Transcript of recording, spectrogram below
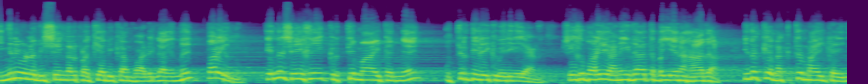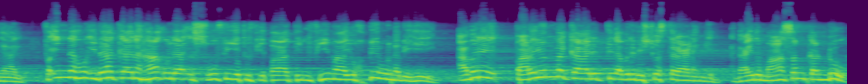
ഇങ്ങനെയുള്ള വിഷയങ്ങൾ പ്രഖ്യാപിക്കാൻ പാടില്ല എന്ന് പറയുന്നു. എന്ന് ഷെയ്ഖ് കൃത്യമായി തന്നെ ഉത്തരത്തിലേക്ക് വരികയാണ്. ഷെയ്ഖ് പറയുകയാണ് ഇതാ തബയ്യന ഹാദ. ഇതൊക്കെ വ്യക്തമായി കഴിഞ്ഞാൽ അവർ പറയുന്ന കാര്യത്തിൽ അവർ വിശ്വസ്തരാണെങ്കിൽ അതായത് മാസം കണ്ടു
